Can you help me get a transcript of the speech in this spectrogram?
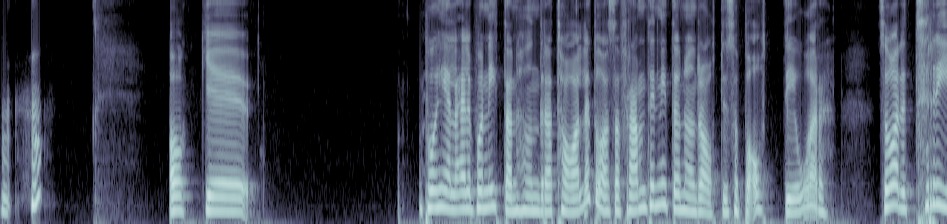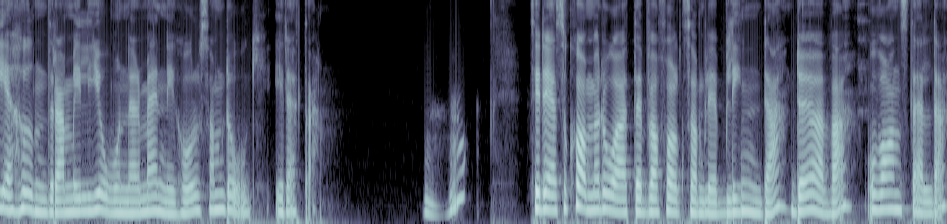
Mm. Och eh, på, hela, eller på 1900-talet då, alltså fram till 1980, så på 80 år, så var det 300 miljoner människor som dog i detta. Mm. Till det så kommer då att det var folk som blev blinda, döva och vanställda.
